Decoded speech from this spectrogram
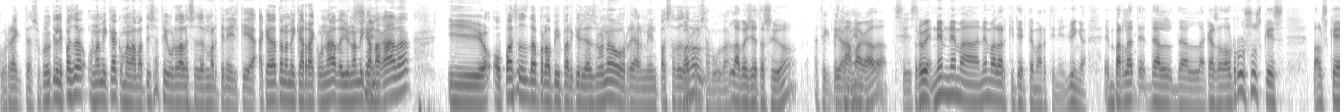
Correcte. Suposo que li passa una mica com a la mateixa figura de la César Martinell, que ha quedat una mica raconada i una mica sí. amagada, i o passes de propi per aquella zona o realment passa desapercebuda. Bueno, la vegetació està amagada. Sí, sí. Però bé, anem, anem a, anem a l'arquitecte Martinell. Vinga, hem parlat de, de la Casa dels Russos, que és pels que...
